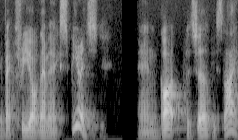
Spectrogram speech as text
In fact, three of them experienced, and God preserved his life.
